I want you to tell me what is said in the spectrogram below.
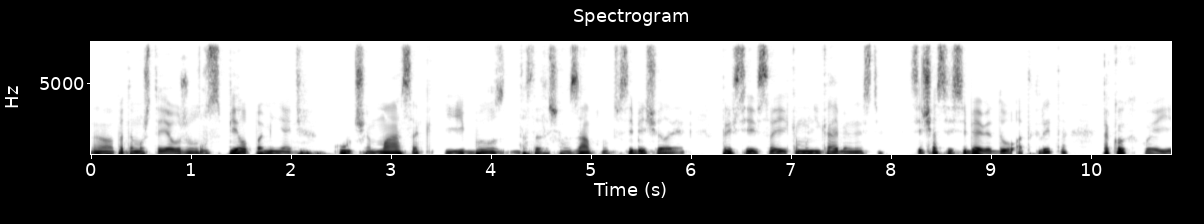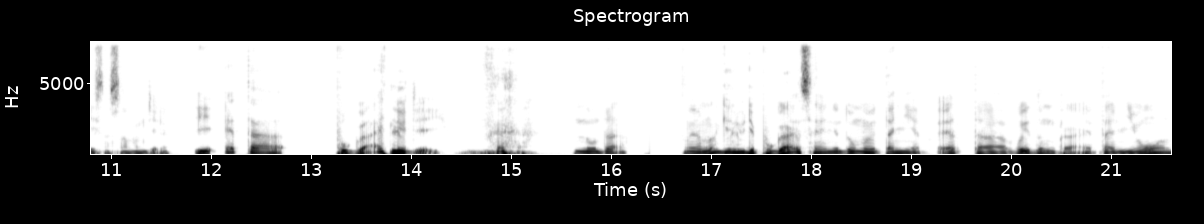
э, потому что я уже успел поменять кучу масок и был достаточно замкнут в себе человек при всей своей коммуникабельности. Сейчас я себя веду открыто, такой, какой я есть на самом деле. И это пугает людей. Ну да. Э, многие люди пугаются, и они думают, да нет, это выдумка, это не он,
